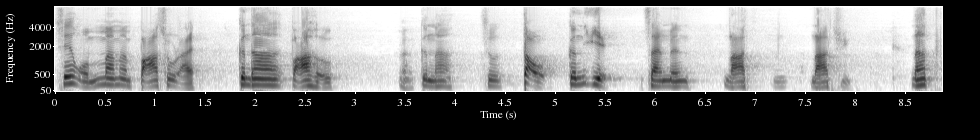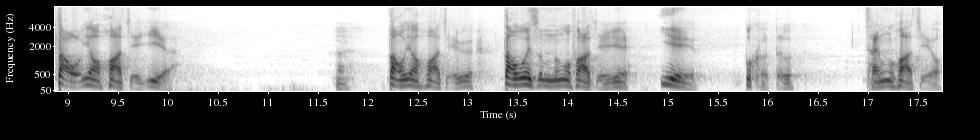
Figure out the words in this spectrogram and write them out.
先我们慢慢拔出来，跟他拔河，嗯，跟他就道跟业在那边拉拉锯。那道要化解业啊，嗯，道要化解业，道为什么能够化解业？业不可得，才能化解哦。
